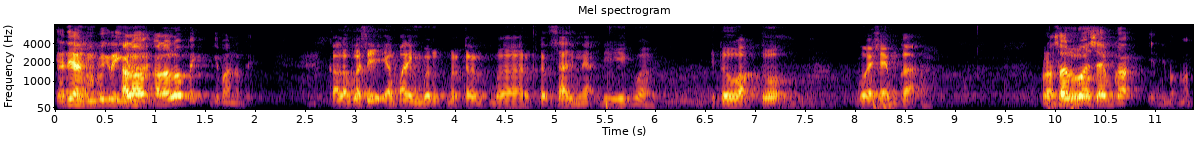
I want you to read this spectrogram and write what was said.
Ya dia Kalau kalau lu pik gimana pik? Kalau gue sih yang paling ber- berke- berkesan ya di gue itu waktu gue SMK. Perasaan lu SMK ini banget.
